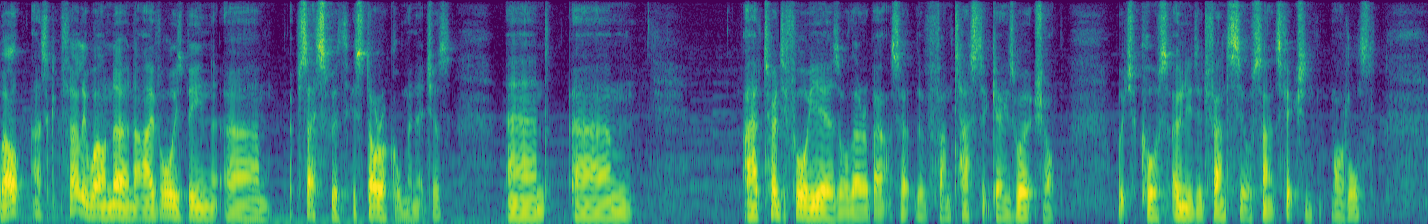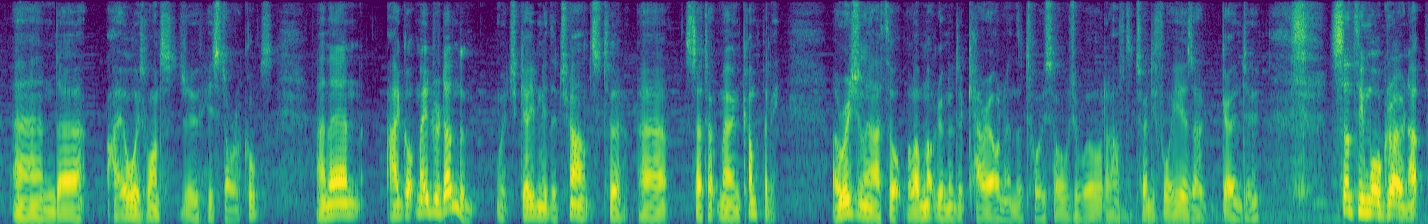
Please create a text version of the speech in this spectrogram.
well, as fairly well known, I've always been um, obsessed with historical miniatures, and um, I had 24 years or thereabouts at the fantastic Games Workshop, which of course only did fantasy or science fiction models, and uh, I always wanted to do historicals, and then I got made redundant, which gave me the chance to uh, set up my own company. Originally, I thought, well, I'm not going to carry on in the toy soldier world. After 24 years, I'd go and do something more grown up.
